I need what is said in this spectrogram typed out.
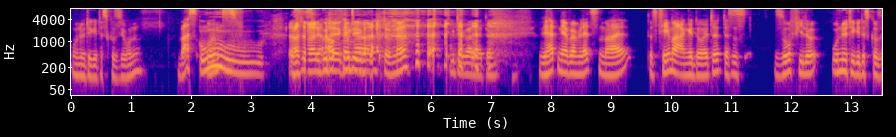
unnötige Diskussionen. Was uns, uh, das, das war eine gute, gute Überleitung, ne? gute Überleitung. Wir hatten ja beim letzten Mal das Thema angedeutet, dass es so viele unnötige Diskus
